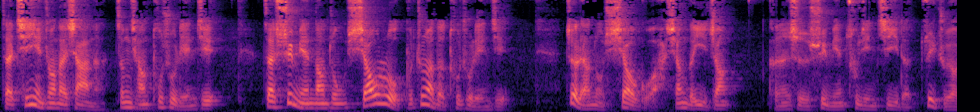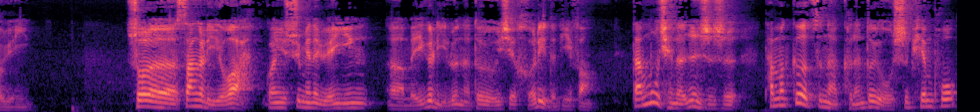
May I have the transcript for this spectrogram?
在清醒状态下呢，增强突触连接；在睡眠当中削弱不重要的突触连接。这两种效果啊相得益彰，可能是睡眠促进记忆的最主要原因。说了三个理由啊，关于睡眠的原因，呃，每一个理论呢都有一些合理的地方，但目前的认识是，他们各自呢可能都有失偏颇。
